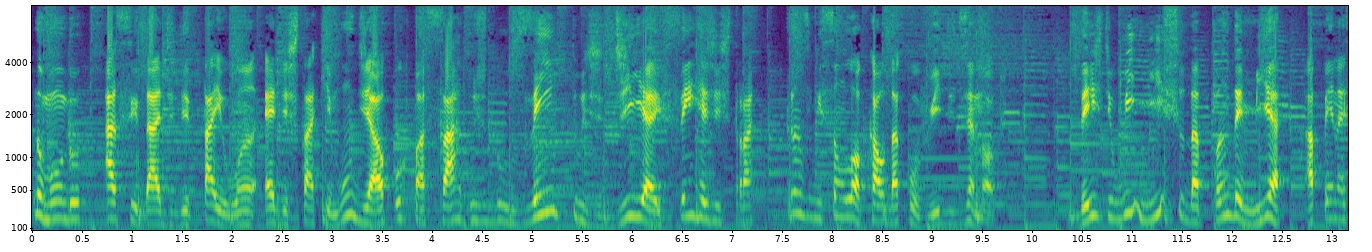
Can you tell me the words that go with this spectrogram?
No mundo, a cidade de Taiwan é destaque mundial por passar dos 200 dias sem registrar transmissão local da Covid-19. Desde o início da pandemia, apenas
